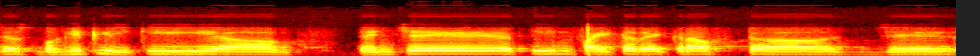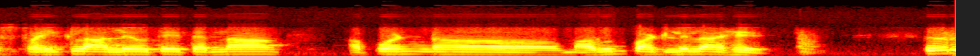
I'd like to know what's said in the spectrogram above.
जस्ट बघितली की त्यांचे तीन फायटर एअरक्राफ्ट जे स्ट्राईकला आले होते त्यांना आपण मारून पाडलेलं आहे. तर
